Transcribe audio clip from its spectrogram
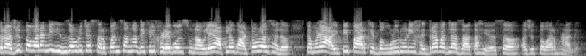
तर अजित पवारांनी हिंजवडीच्या सरपंचांना देखील खडे बोल सुनावले. आपलं वाटोळं झालं. त्यामुळे आयटी पार्क हे बंगळुरू आणि हैदराबादला जात आहे असं अजित पवार म्हणाले.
